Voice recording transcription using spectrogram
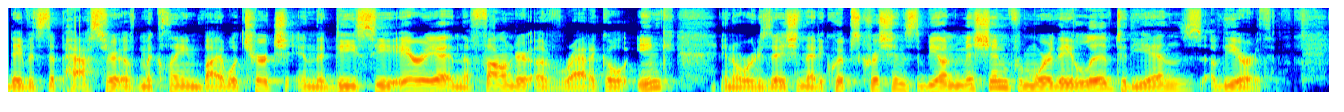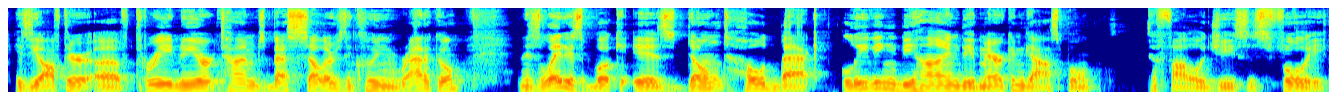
David's the pastor of McLean Bible Church in the DC area and the founder of Radical Inc., an organization that equips Christians to be on mission from where they live to the ends of the earth. He's the author of three New York Times bestsellers, including Radical. And his latest book is Don't Hold Back Leaving Behind the American Gospel to Follow Jesus Fully.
